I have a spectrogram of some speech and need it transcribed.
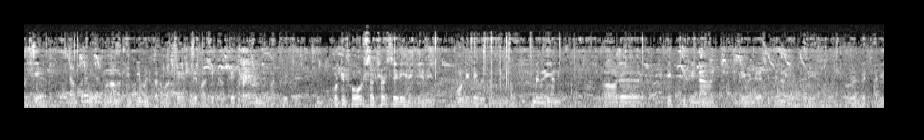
ਖੁਸ਼ੀ ਹੈ ਕਿ ਉਹਨਾਂ ਨੂੰ ਇੰਪਲੀਮੈਂਟ ਕਰਨ ਵਾਸਤੇ ਮੇਰੇ ਪਾਸ ਇੱਕ ਪੇਪਰ ਹੈ ਮੇਰੇ ਹੱਥ ਵਿੱਚ। ਹੈ 44 ਸਬਸਿਡਸ ਜਿਹੜੀਆਂ ਹੈਗੀਆਂ ਨੇ ਔਨ ਦੀ ਟੇਬਲ ਤੁਹਾਨੂੰ ਮਿਲ ਰਹੀਆਂ ਨੇ। ਔਰ ਇੱਕ ਮਹੀਨਾ ਤਕਰੀਬਨ ਜਿਹੜੇ ਸੀ ਪਿੰਡਾਂ ਦੇ ਵਿੱਚ ਜਿਹੜੀ ਹੈ, ਰੂਰਲ ਵਿੱਚ ਸਾਡੀ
